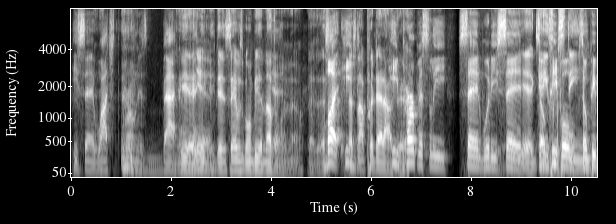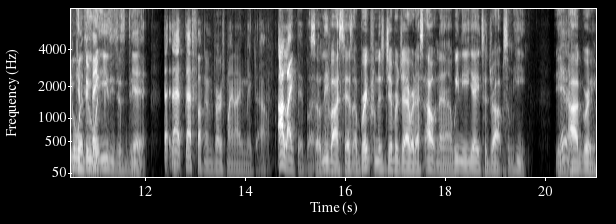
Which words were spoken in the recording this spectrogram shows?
He said, "Watch the Throne is back." I Yeah, he- Yeah. He, didn't say it was going to be another Yeah. one though. That- let's- But he- let's not put that out he there. purposely said what he said, yeah, so gain some people, steam, so people can would do think, what Easy just did. yeah, that, that that fucking verse might not even make the album. I liked it, but So Levi says a break from this jibber jabber that's out now. We need Ye to drop some heat. Yeah, Yeah. I agree.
